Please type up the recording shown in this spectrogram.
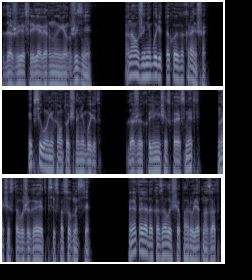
Даже если я верну ее к жизни, она уже не будет такой, как раньше. И псиоником точно не будет. Даже клиническая смерть начисто выжигает пси-способности. Это я доказал еще пару лет назад.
